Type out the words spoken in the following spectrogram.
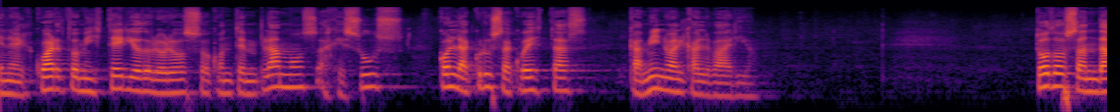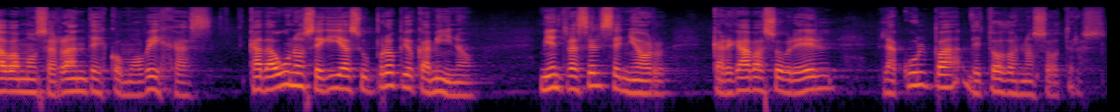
en el cuarto misterio doloroso contemplamos a Jesús con la cruz a cuestas, camino al Calvario. Todos andábamos errantes como ovejas, cada uno seguía su propio camino, mientras el Señor cargaba sobre él la culpa de todos nosotros.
